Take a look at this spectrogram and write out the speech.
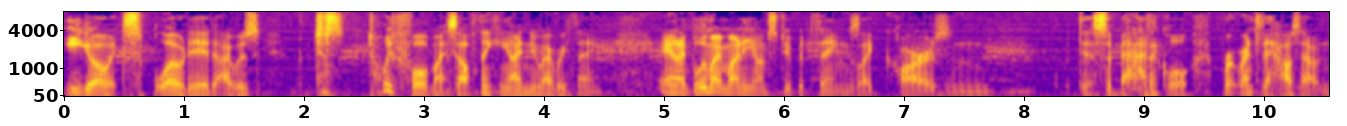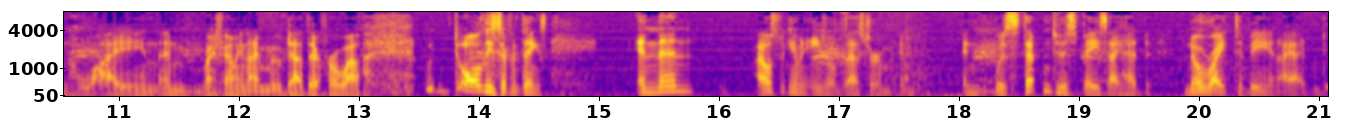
Ego exploded. I was just totally full of myself, thinking I knew everything. And I blew my money on stupid things like cars and the sabbatical, rented a house out in Hawaii, and, and my family and I moved out there for a while. All these different things, and then I also became an angel investor and, and, was stepped into a space I had no right to be in. I had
